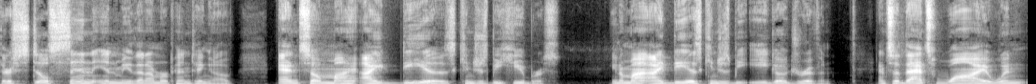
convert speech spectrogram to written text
There's still sin in me that I'm repenting of, and so my ideas can just be hubris. You know, my ideas can just be ego driven. And so that's why when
